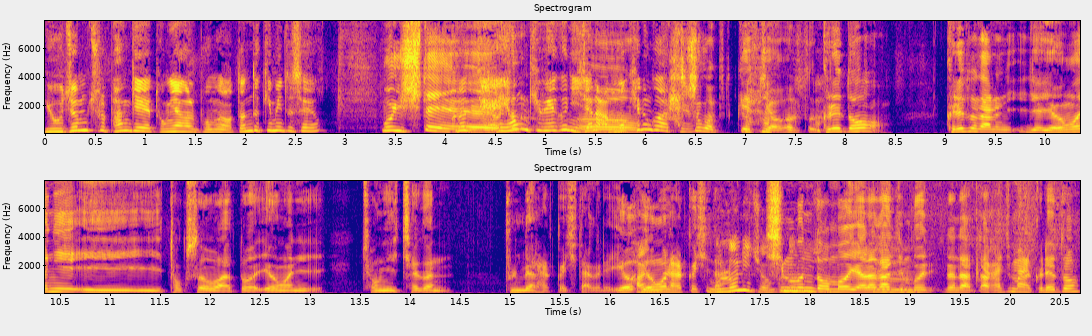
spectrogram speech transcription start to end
요즘 출판계의 동향을 보면 어떤 느낌이 드세요? 뭐 이 시대에 그런 대형 기획은 이제는 안 어, 먹히는 것할 같아요. 수가 없겠죠. 없- 그래도 그래도 나는 이제 영원히 이 독서와 또 영원히 종이책은 불멸할 것이다 그래. 영원할 것이다. 물론이죠. 신문도 뭐 여러 가지 음. 뭐 일어났다 하지만 그래도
